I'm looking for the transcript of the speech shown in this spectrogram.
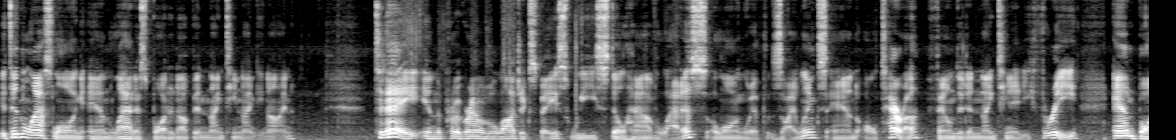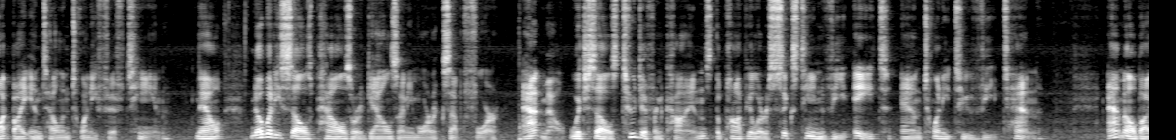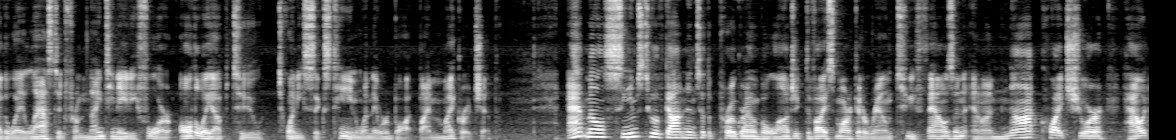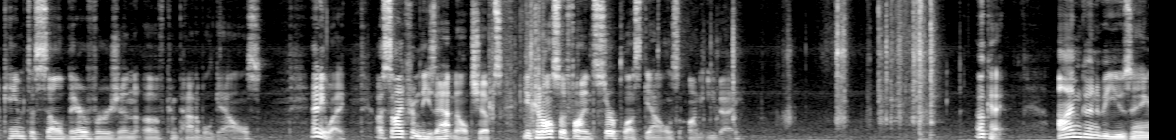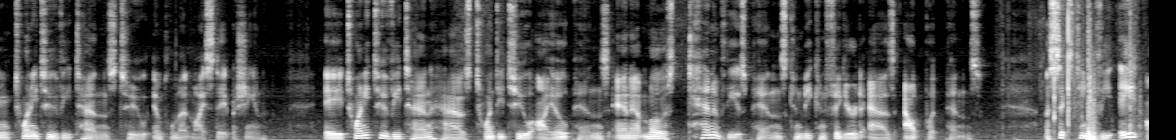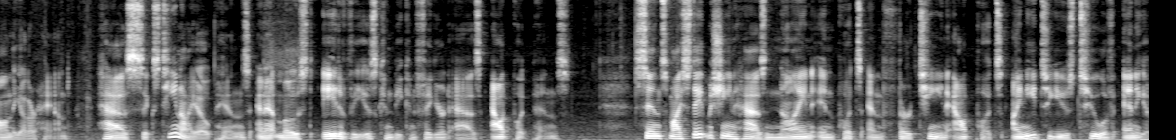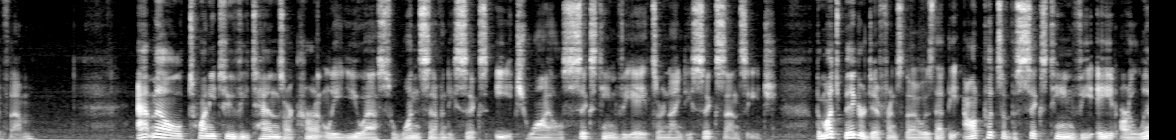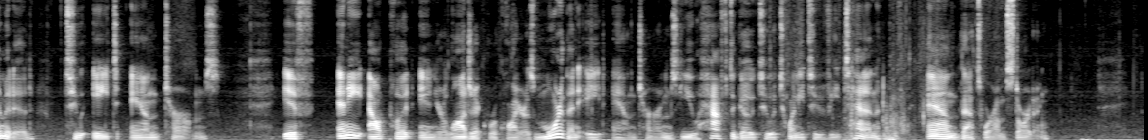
It didn't last long, and Lattice bought it up in 1999. Today, in the programmable logic space, we still have Lattice, along with Xilinx and Altera, founded in 1983 and bought by Intel in 2015. Now, nobody sells PALs or GALs anymore except for Atmel, which sells two different kinds, the popular 16V8 and 22V10. Atmel, by the way, lasted from 1984 all the way up to 2016 when they were bought by Microchip. Atmel seems to have gotten into the programmable logic device market around 2000, and I'm not quite sure how it came to sell their version of compatible GALs. Anyway, aside from these Atmel chips, you can also find surplus GALs on eBay. Okay, I'm going to be using 22V10s to implement my state machine. A 22V10 has 22 I.O. pins, and at most 10 of these pins can be configured as output pins. A 16V8, on the other hand, has 16 I.O. pins, and at most 8 of these can be configured as output pins. Since my state machine has 9 inputs and 13 outputs, I need to use 2 of any of them. Atmel 22V10s are currently US 176 each, while 16V8s are 96 cents each. The much bigger difference, though, is that the outputs of the 16V8 are limited to eight and terms. If any output in your logic requires more than eight and terms, you have to go to a 22v10, and that's where I'm starting.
